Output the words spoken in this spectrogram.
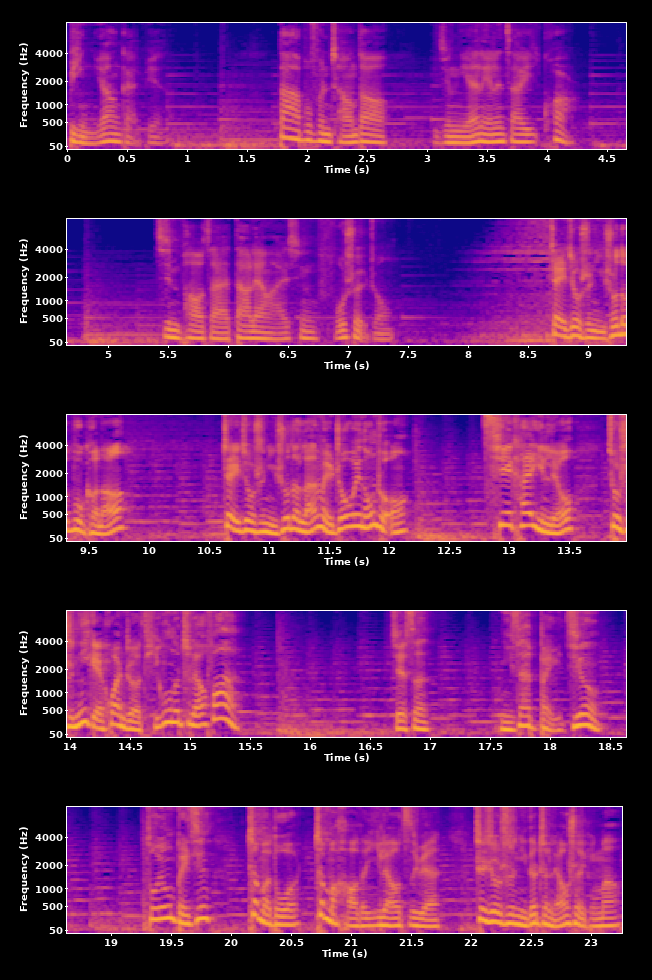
饼样改变，大部分肠道已经粘连了在一块儿，浸泡在大量癌性腐水中。这就是你说的不可能？这就是你说的阑尾周围脓肿？切开引流就是你给患者提供的治疗方案？杰森，你在北京，坐拥北京这么多这么好的医疗资源，这就是你的诊疗水平吗？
